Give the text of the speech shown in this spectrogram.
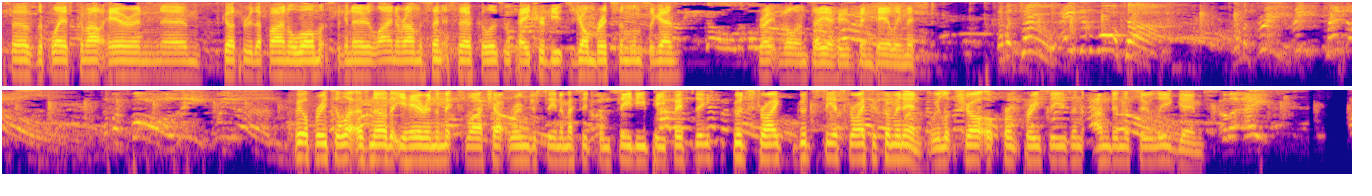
So as the players come out here and um, go through their final warm-ups, they're going to line around the centre circle as we pay tribute to John Bridson once again. Great volunteer who's been dearly missed. Number two, Aidan Walker. Number three, Reese Kendall. Number four, Lee Whelan. Feel free to let us know that you're here in the Mixlr chat room. Just seen a message from CDP50. Good strike. Good to see a striker coming in. We look short up front pre-season and in the two league games. Number eight,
